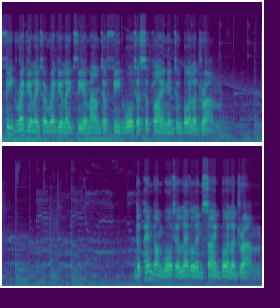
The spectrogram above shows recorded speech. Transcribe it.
Feed regulator regulates the amount of feed water supplying into boiler drum. Depend on water level inside boiler drum.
